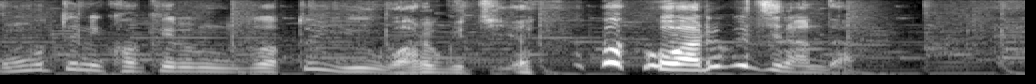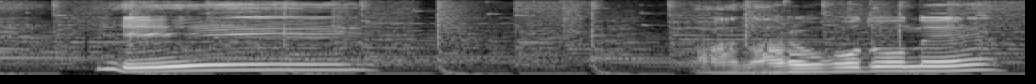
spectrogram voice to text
表にかけるのだという悪口。悪口なんだ。へえー、あなるほどね。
